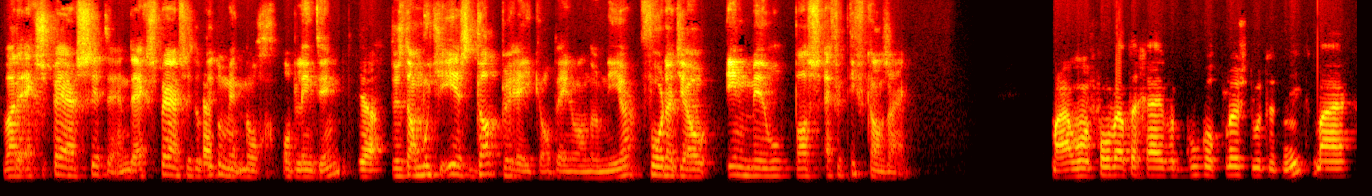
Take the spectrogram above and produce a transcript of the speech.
waar de experts zitten. En de experts zitten op dit moment nog op LinkedIn. Ja. Dus dan moet je eerst dat breken op de een of andere manier. Voordat jouw in-mail pas effectief kan zijn. Maar om een voorbeeld te geven, Google Plus doet het niet. Maar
